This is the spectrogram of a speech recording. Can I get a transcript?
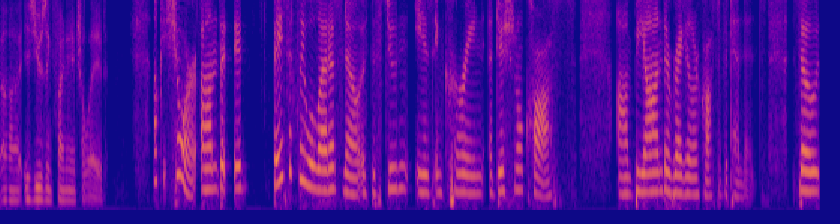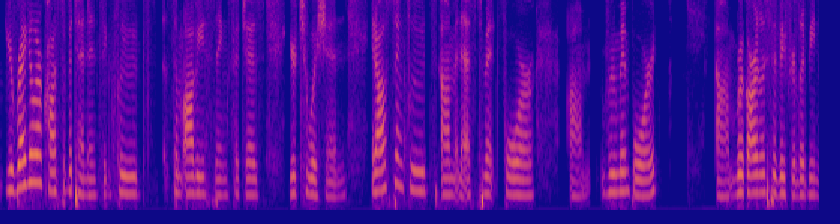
uh, is using financial aid? Okay, sure. Um, the, it basically will let us know if the student is incurring additional costs um, beyond their regular cost of attendance. So your regular cost of attendance includes some obvious things such as your tuition. It also includes um, an estimate for um, room and board, um, regardless of if you're living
